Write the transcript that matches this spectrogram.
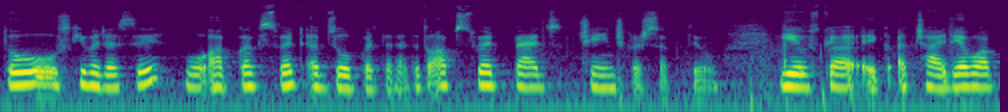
تو اس کی وجہ سے وہ آپ کا سویٹ ایبزورب کرتا رہتا ہے۔ تو آپ سویٹ پیڈز چینج کر سکتے ہو۔ یہ اس کا ایک اچھا آئیڈیا وہ آپ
